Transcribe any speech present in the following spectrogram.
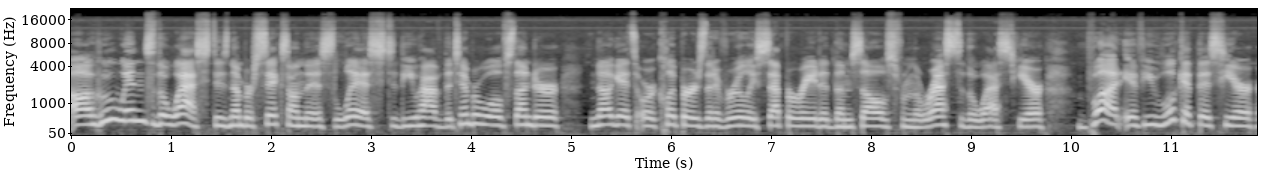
Uh, who wins the West is number six on this list. You have the Timberwolves, Thunder, Nuggets, or Clippers that have really separated themselves from the rest of the West here. But if you look at this here,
